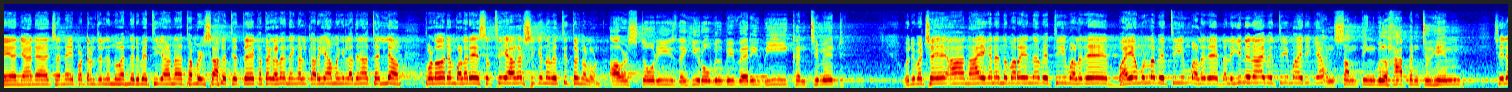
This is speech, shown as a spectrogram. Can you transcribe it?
ഞാൻ ചെന്നൈ പട്ടണത്തിൽ നിന്ന് വന്നൊരു വ്യക്തിയാണ്. തമിഴ് സാഹിത്യത്തെ കഥകളെ നിങ്ങൾക്കറിയാമെങ്കിൽ അതിനകത്തെല്ലാം ഇപ്പോഴും വളരെ ശ്രദ്ധയെ ആകർഷിക്കുന്ന വ്യക്തിത്വങ്ങളുണ്ട്. അവർ stories the hero will be very weak and timid ഒരുപക്ഷെ ആ നായകൻ എന്ന് പറയുന്ന വ്യക്തി വളരെ ഭയമുള്ള വ്യക്തിയും വളരെ ബലഹീനനായ വ്യക്തിയുമായിരിക്കാം. Something will happen to him ചില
